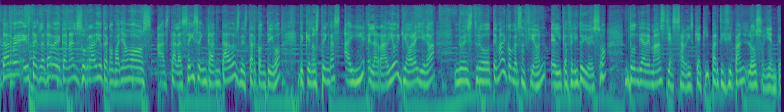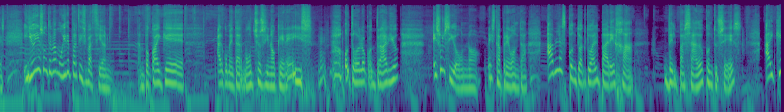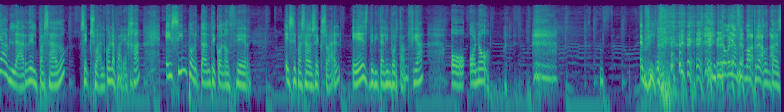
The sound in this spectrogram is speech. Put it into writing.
tarde, esta es la tarde de Canal Sur Radio, te acompañamos hasta las 6, encantados de estar contigo, de que nos tengas ahí en la radio y que ahora llega nuestro tema de conversación, el cafelito y beso, donde además ya sabéis que aquí participan los oyentes. Y hoy es un tema muy de participación, tampoco hay que argumentar mucho si no queréis, o todo lo contrario. ¿Es un sí o un no esta pregunta? ¿Hablas con tu actual pareja del pasado con tus ex? ¿Hay que hablar del pasado sexual con la pareja? ¿Es importante conocer ese pasado sexual? ¿Es de vital importancia o, o no? En fin, no voy a hacer más preguntas.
